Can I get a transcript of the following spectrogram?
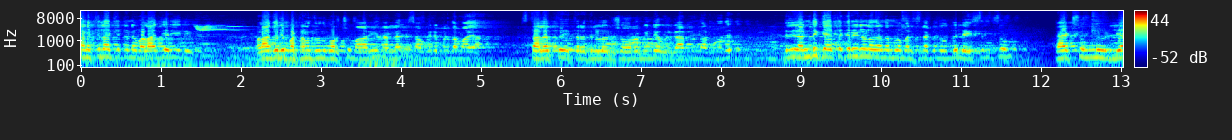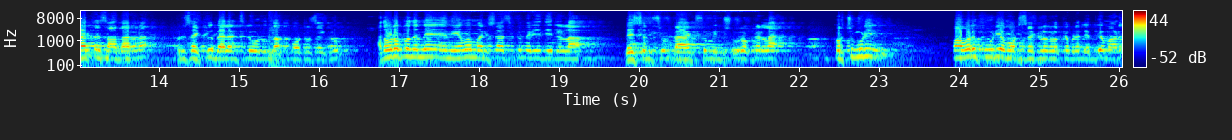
കണക്കിലാക്കിയിട്ടാണ് വളാഞ്ചേരിയിൽ വളാഞ്ചേരി പട്ടണത്തിൽ നിന്ന് കുറച്ച് മാറി നല്ല സൗകര്യപ്രദമായ സ്ഥലത്ത് ഇത്തരത്തിലുള്ള ഒരു ഷോറൂമിന്റെ ഉദ്ഘാടനം നടന്നത്. ഇതിൽ രണ്ട് കാറ്റഗറിയിലുള്ളതാണ് നമ്മൾ മനസ്സിലാക്കുന്നത്. ഒന്ന് ലൈസൻസും ടാക്സും ഒന്നും ഇല്ലാത്ത സാധാരണ ഒരു സൈക്കിൾ ബാലൻസിൽ ഓടുന്ന മോട്ടോർ സൈക്കിളും അതോടൊപ്പം തന്നെ നിയമം അനുശാസിക്കുന്ന രീതിയിലുള്ള ലൈസൻസും ടാക്സും ഇൻഷൂറും ഒക്കെ ഉള്ള കുറച്ചും കൂടി പവർ കൂടിയ മോട്ടോർ സൈക്കിളുകളൊക്കെ ഇവിടെ ലഭ്യമാണ്.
